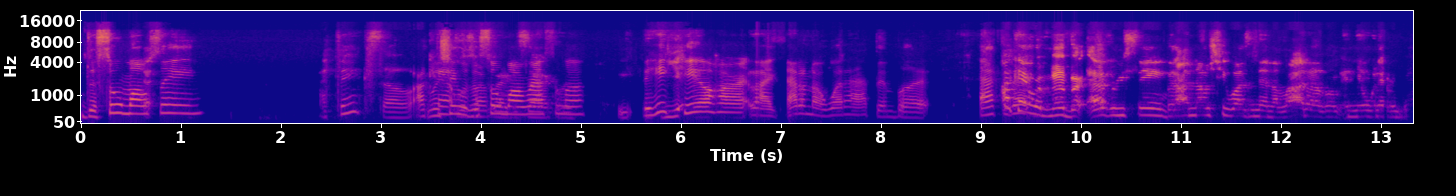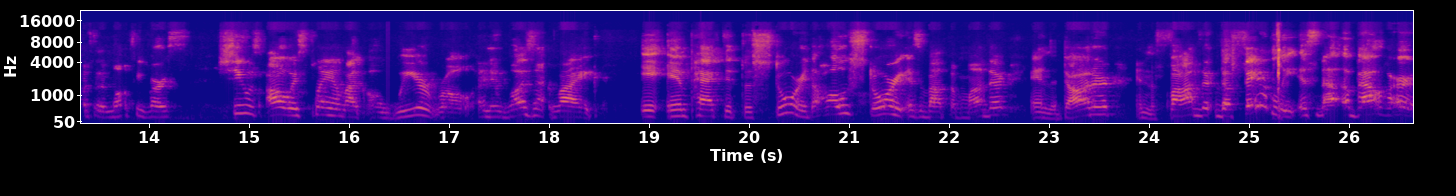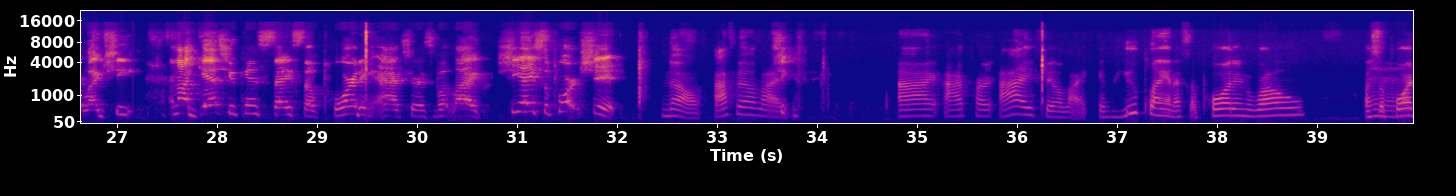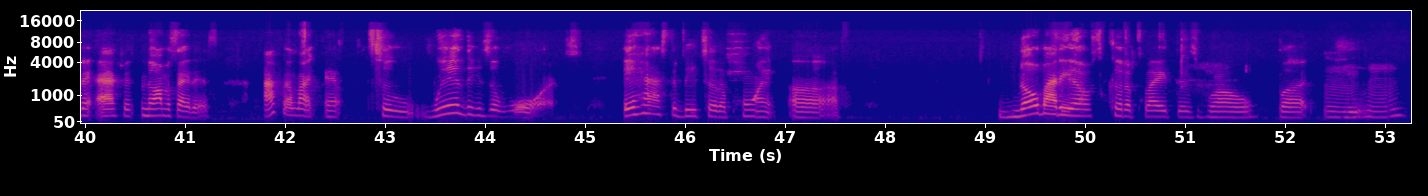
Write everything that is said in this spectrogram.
The sumo scene. I think so. I when she was a sumo exactly. wrestler. Did he yeah. kill her? Like I don't know what happened, but after I that, can't remember every scene, but I know she wasn't in a lot of them. And then whenever going to the multiverse, she was always playing like a weird role, and it wasn't like it impacted the story. The whole story is about the mother and the daughter and the father, the family. It's not about her. Like she, and I guess you can say supporting actress, but like she ain't support shit. No, I feel like she, I I per, I feel like if you play in a supporting role, a mm-hmm. supporting actress. No, I'm gonna say this. I feel like to win these awards, it has to be to the point of nobody else could have played this role but mm-hmm. you.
